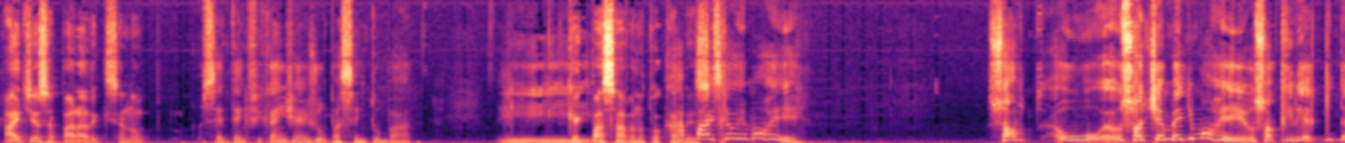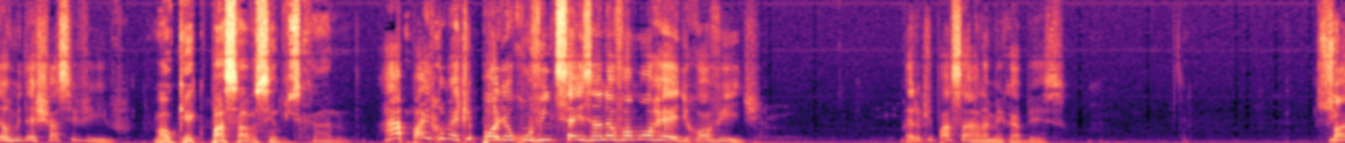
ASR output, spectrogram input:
Aí tinha essa parada que você não. O Você tem que ficar em jejum pra ser entubado. E... que é que passava na tua cabeça? Rapaz, que eu ia morrer. Só, eu, eu só tinha medo de morrer. Eu só queria que Deus me deixasse vivo. Mas o que é que passava assim? Disse, cara, Rapaz, como é que pode? Eu com 26 anos eu vou morrer de Covid. Era o que passava na minha cabeça. Só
